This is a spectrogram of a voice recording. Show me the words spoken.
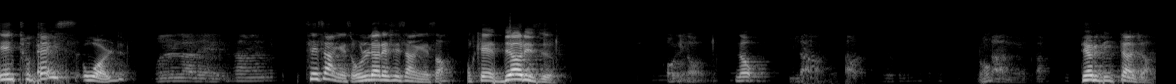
In today's world. 오늘날의 세상은 세상에서 오늘날의 세상에서 오케이 there is 거기서 no 있다 어? 있다 there is 있다죠.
